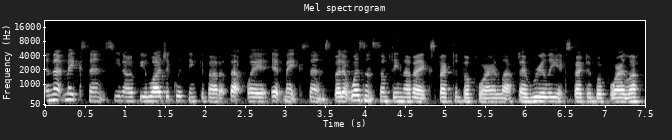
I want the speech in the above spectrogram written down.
And that makes sense. You know, if you logically think about it that way, it makes sense. But it wasn't something that I expected before I left. I really expected before I left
